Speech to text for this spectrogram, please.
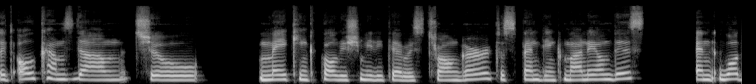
it all comes down to making Polish military stronger, to spending money on this, and what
